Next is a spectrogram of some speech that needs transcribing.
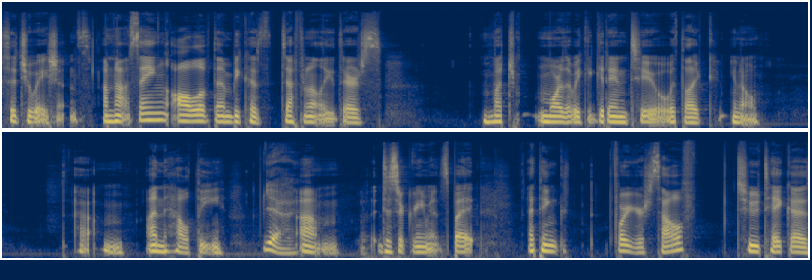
situations. I'm not saying all of them because definitely there's much more that we could get into with like, you know, um, unhealthy yeah, um, disagreements. But I think for yourself to take a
